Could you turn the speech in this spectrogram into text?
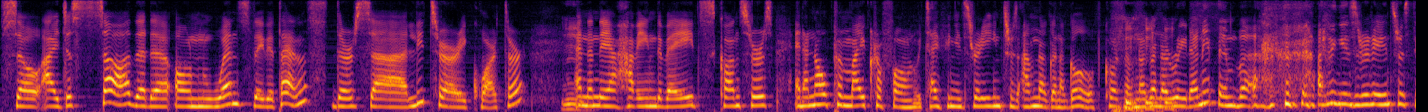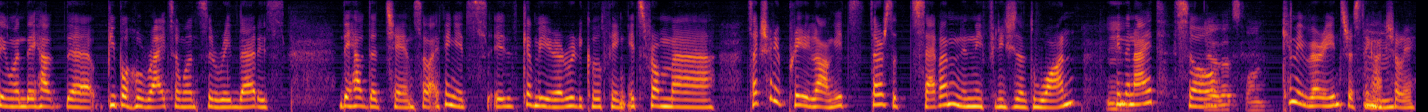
So I just saw that uh, on Wednesday the 10th there's a literary quarter, Mm. and then they are having debates, concerts, and an open microphone, which I think is really interesting. I'm not gonna go, of course. I'm not gonna read anything, but I think it's really interesting when they have the people who write and wants to read that is they have that chance. So I think it's it can be a really cool thing. It's from uh, it's actually pretty long. It starts at seven and it finishes at one in the Mm. night. So Yeah, that's long. can be very interesting Mhm. actually.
